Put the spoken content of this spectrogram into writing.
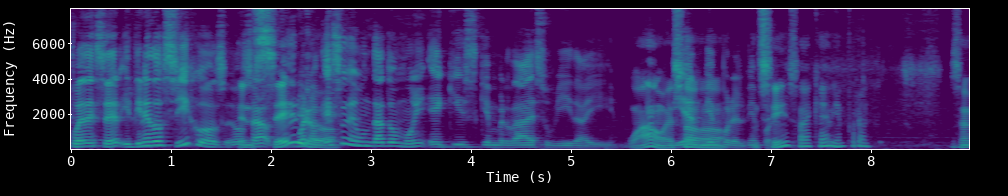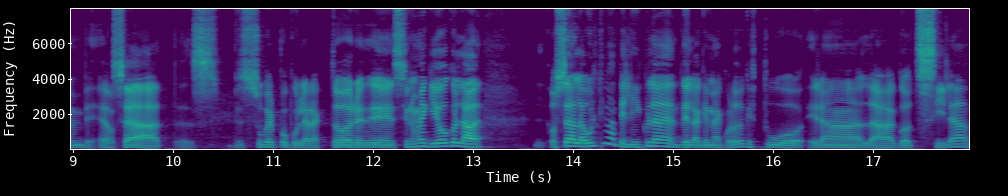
puede ser. Y tiene dos hijos. O ¿En sea, serio? Bueno, eso es un dato muy X, que en verdad es su vida y... Wow, eso... Bien, bien por él, bien por sí, él. ¿sabes qué? Bien por él. O sea, súper popular actor. eh, si no me equivoco, la... O sea, la última película de la que me acuerdo que estuvo era la Godzilla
